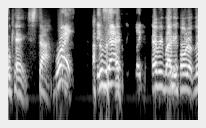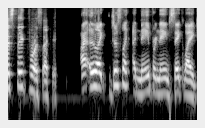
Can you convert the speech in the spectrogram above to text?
okay, stop. Right. Was like, Exactly. Like Everybody, hold up. Let's think for a second. I like just like a name for name's sake, like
